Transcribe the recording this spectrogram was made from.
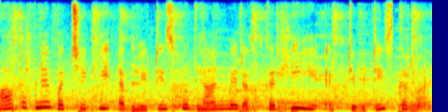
आप अपने बच्चे की एबिलिटीज़ को ध्यान में रखकर ही ये एक्टिविटीज़ करवाएँ।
